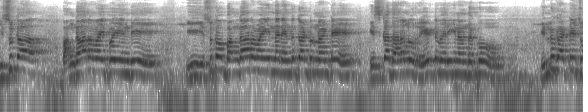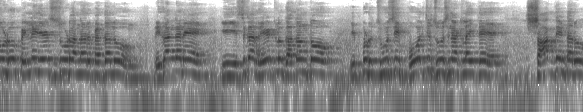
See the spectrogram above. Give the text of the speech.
ఇసుక బంగారం అయిపోయింది ఈ ఇసుక బంగారం అయిందని ఎందుకంటున్నంటే ఇసుక ధరలు రేటు పెరిగినందుకు ఇల్లు కట్టి చూడు పెళ్ళి చేసి చూడు అన్నారు పెద్దలు. నిజంగానే ఈ ఇసుక రేట్లు గతంతో ఇప్పుడు చూసి పోల్చి చూసినట్లయితే షాక్ తింటారు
